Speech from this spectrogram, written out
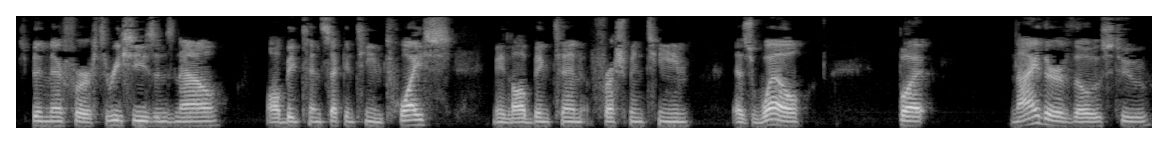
She's been there for three seasons now. All Big Ten second team twice, made All Big Ten freshman team as well. But neither of those two,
